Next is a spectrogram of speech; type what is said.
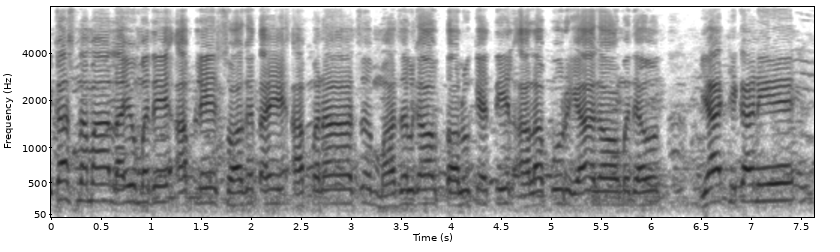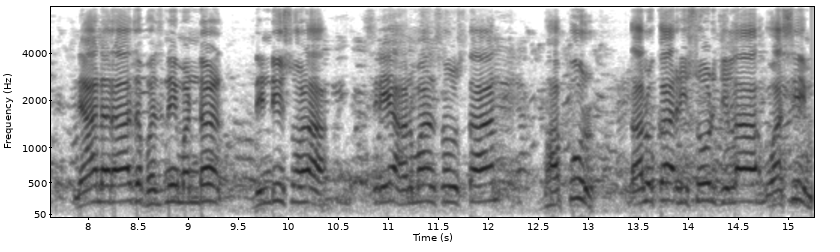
विकासनामा लाईव्हमध्ये आपले स्वागत आहे. आपण आज माजलगाव तालुक्यातील आलापूर या गावामध्ये आहोत. या ठिकाणी ज्ञानराज भजनी मंडळ दिंडी सोहळा श्री हनुमान संस्थान भापूर तालुका रिसोड जिल्हा वाशिम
